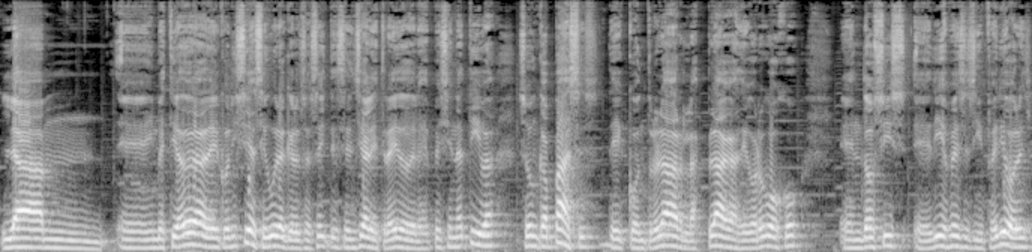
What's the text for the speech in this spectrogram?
la mm, eh, investigadora del CONICET asegura que los aceites esenciales traídos de las especies nativas son capaces de controlar las plagas de gorgojo en dosis 10 eh, veces inferiores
